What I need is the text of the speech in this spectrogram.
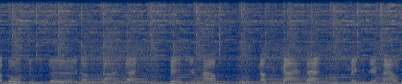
Taco Tuesday, not the kind that spit in your mouth, not the kind that make you get house,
